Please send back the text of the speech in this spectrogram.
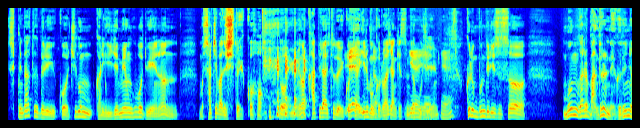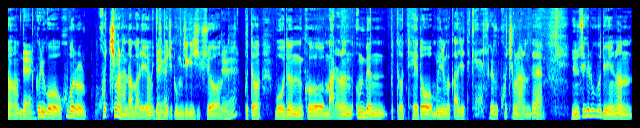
스핀 닥터들이 있고 지금 가령 이재명 후보 뒤에는 뭐 살집 아저씨도 있고 또 유명한 카피라이터도 있고 예, 제가 이름은. 거론하지 않겠습니다. 예, 굳이 예, 예. 그런 분들이 있어서 뭔가를 만들어내거든요. 네. 그리고 후보를 코칭을 한단 말이에요. 네. 이렇게 이렇게 움직이십시오. 네. 부터 모든 그 말하는 언변부터 태도 음. 뭐 이런 것까지 계속해서 코칭을 하는데 윤석열 후보 뒤에는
